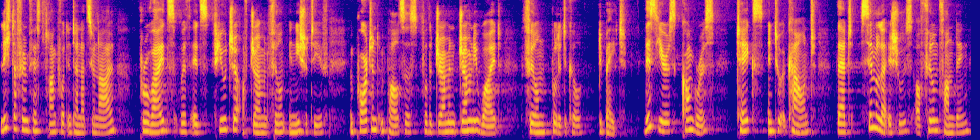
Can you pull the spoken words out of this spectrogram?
Lichter Filmfest Frankfurt International provides with its Future of German Film initiative important impulses for the German Germany-wide film political debate. This year's Congress takes into account that similar issues of film funding,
